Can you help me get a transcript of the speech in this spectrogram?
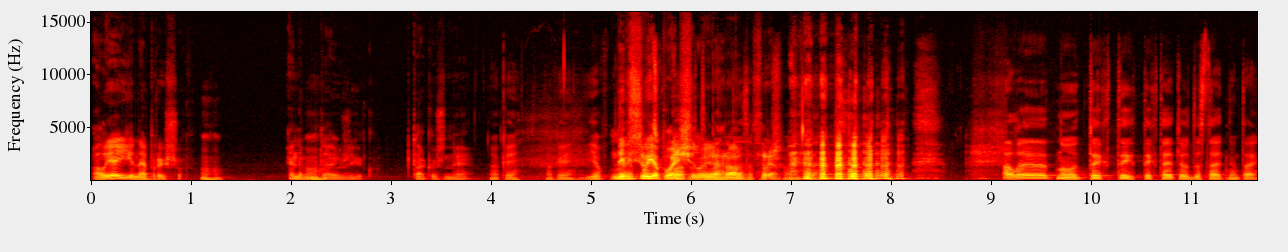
але я її не пройшов. Мгм. Я не пам'ятаю вже яку. Також не. Окей, окей. Я Не всю японщину я грав. Але ну, тих, тих, тих тайтлів достатньо, так.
